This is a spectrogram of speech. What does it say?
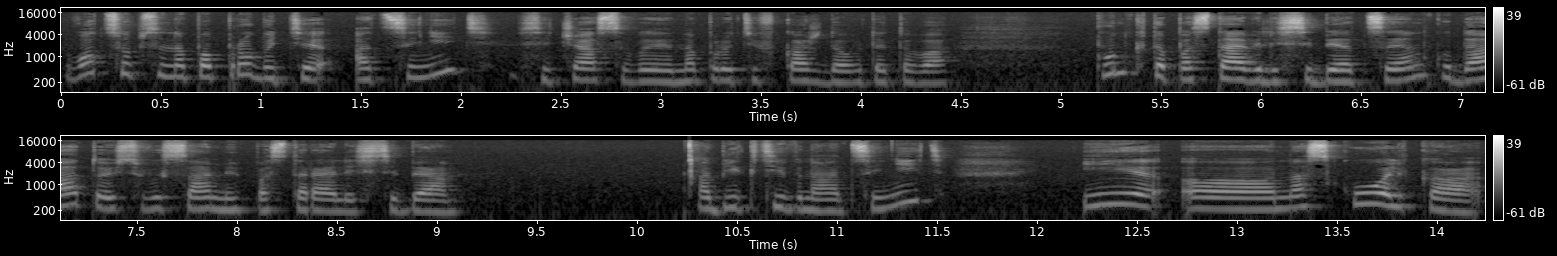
Вот, собственно, попробуйте оценить. Сейчас вы напротив каждого вот этого пункта поставили себе оценку, да, то есть вы сами постарались себя объективно оценить и э, насколько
